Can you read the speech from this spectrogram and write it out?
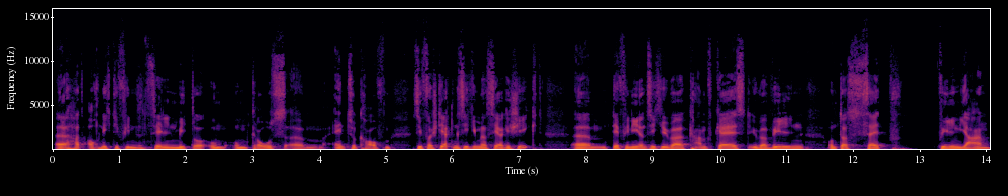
äh, hat auch nicht die finanziellen Mittel, um, um groß ähm, einzukaufen. Sie verstärken sich immer sehr geschickt, ähm, definieren sich über Kampfgeist, über Willen und das seit vielen Jahren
